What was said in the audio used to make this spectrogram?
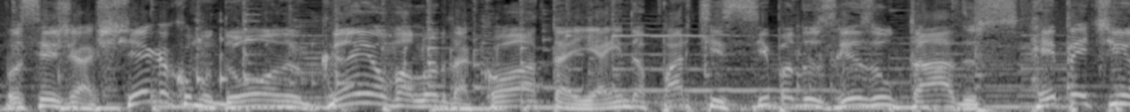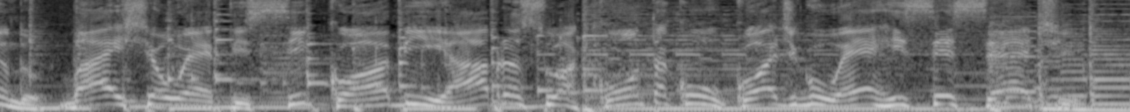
Você já chega como dono, ganha o valor da cota e ainda participa dos resultados. Repetindo, baixa o app Cicobi e abra sua conta com o código RC7.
